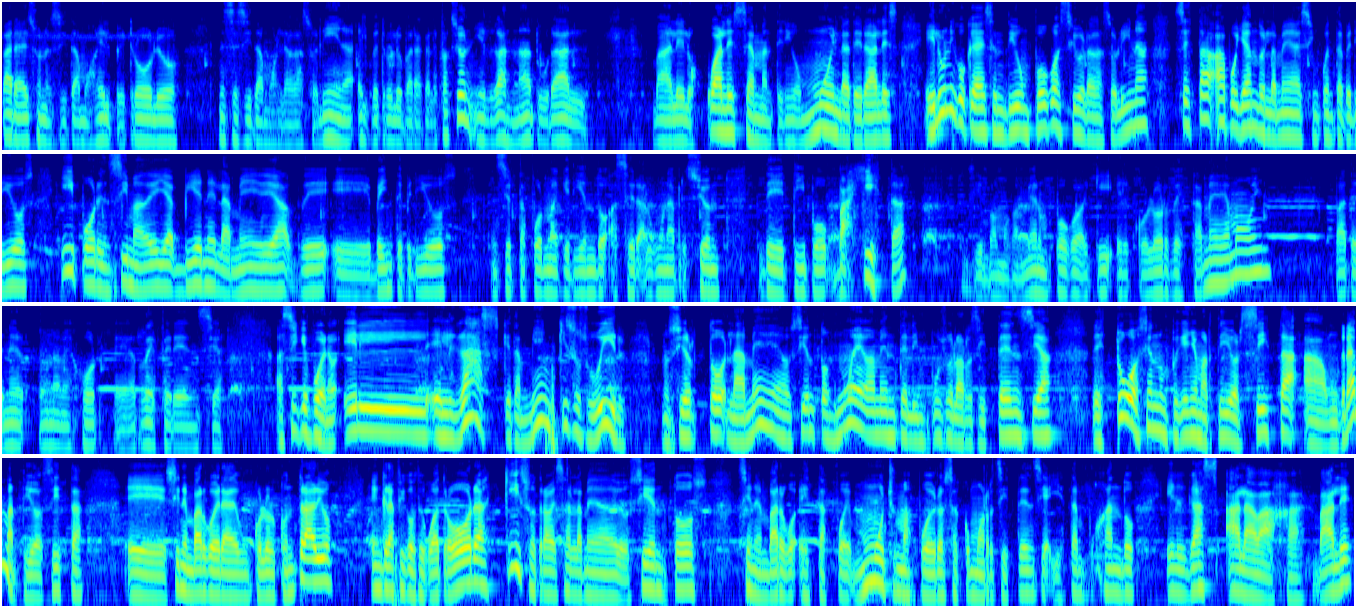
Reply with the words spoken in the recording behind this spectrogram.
Para eso necesitamos el petróleo, necesitamos la gasolina, el petróleo para calefacción y el gas natural. ¿Vale? Los cuales se han mantenido muy laterales. El único que ha descendido un poco ha sido la gasolina. Se está apoyando en la media de 50 periodos y por encima de ella viene la media de 20 eh, periodos, en cierta forma queriendo hacer alguna presión de tipo bajista. Así vamos a cambiar un poco aquí el color de esta media móvil para tener una mejor eh, referencia. Así que bueno, el, gas que también quiso subir, ¿no es cierto? La media de 200 nuevamente le impuso la resistencia. Estuvo haciendo un pequeño martillo alcista a un gran martillo alcista. Eh, sin embargo, era de un color contrario en gráficos de 4 horas, quiso atravesar la media de 200, sin embargo esta fue mucho más poderosa como resistencia y está empujando el gas a la baja, ¿vale?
